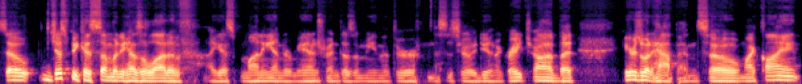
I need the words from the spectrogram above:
So just because somebody has a lot of, I guess, money under management doesn't mean that they're necessarily doing a great job. But here's what happened. So my client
